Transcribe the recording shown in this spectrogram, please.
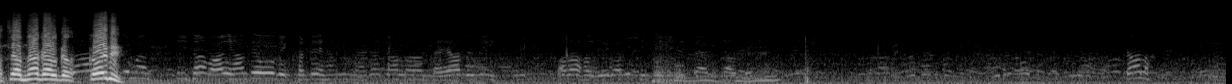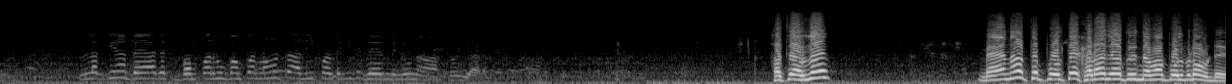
ਅੱਛਾ ਨਾਲ ਗੱਲ ਕਰ ਕੋਈ ਨਹੀਂ ਤੁਸੀਂ ਸਾਹਿਬ ਆਏ ਹਾਂ ਤੇ ਉਹ ਵੇਖਣ ਦੇ ਹਾਂ ਮੈਂ ਕਿਹਾ ਚੱਲ ਲੈ ਆ ਤੂੰ ਵੀ। ਪਤਾ ਹੋ ਜਾਏਗਾ ਵੀ ਠੀਕ ਹੋ ਜੀ ਪੈਕ ਚੱਲਦੇ ਚੱਲ। ਲੱਗਿਆ ਬੈਗ, ਬੰਪਰ ਨੂੰ ਬੰਪਰ ਲਾਉਣ, ਟਰਾਲੀ ਪਲਟ ਗਈ ਤੇ ਫੇਰ ਮੈਨੂੰ ਨਾ ਆਖੋ ਯਾਰ। ਹਥਿਆਰ ਨਾ? ਮੈਂ ਨਾ ਉੱਥੇ ਪੁਲ ਤੇ ਖੜਾ ਜਾ ਤੁਸੀਂ ਨਵਾਂ ਪੁਲ ਬਣਾਉਣ ਦੇ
